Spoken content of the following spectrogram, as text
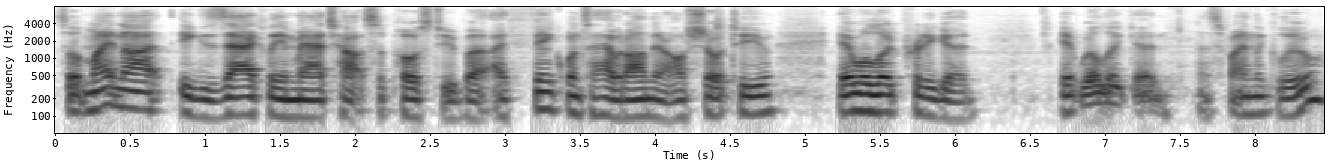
So it might not exactly match how it's supposed to, but I think once I have it on there, I'll show it to you. It will look pretty good. It will look good. Let's find the glue.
